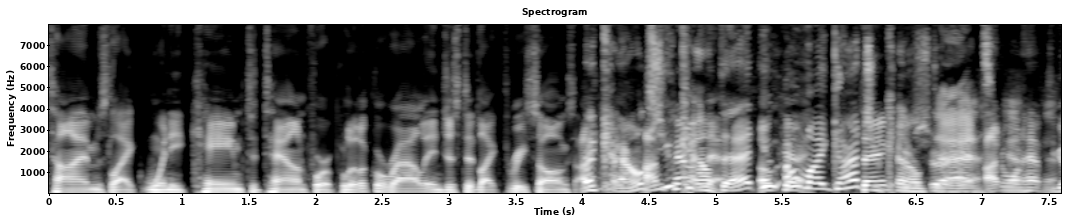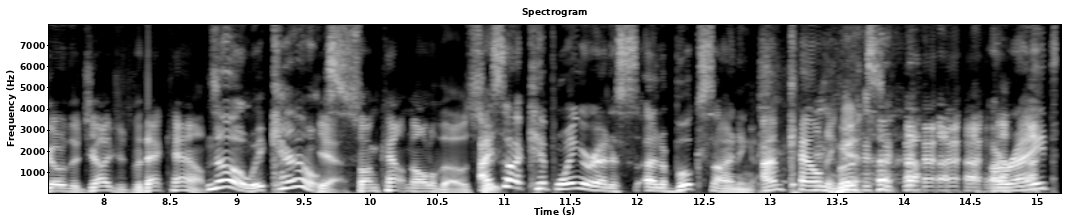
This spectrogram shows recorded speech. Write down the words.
times like when he came to town for a political rally and just did like three songs. I'm, That counts. I'm You count that. You- Okay. oh my God, you Thank count Sure. that. I don't want to have yeah. to go to the judges, but that counts. No, it counts. Yeah, so I'm counting all of those. So I saw Kip Winger at a at a book signing. I'm counting it. All right,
